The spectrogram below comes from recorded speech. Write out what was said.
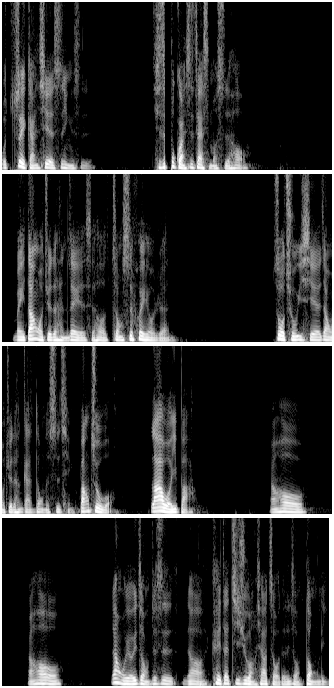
我最感谢的事情是，其实不管是在什么时候，每当我觉得很累的时候，总是会有人做出一些让我觉得很感动的事情，帮助我。拉我一把，然后，然后让我有一种就是你知道可以再继续往下走的一种动力。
